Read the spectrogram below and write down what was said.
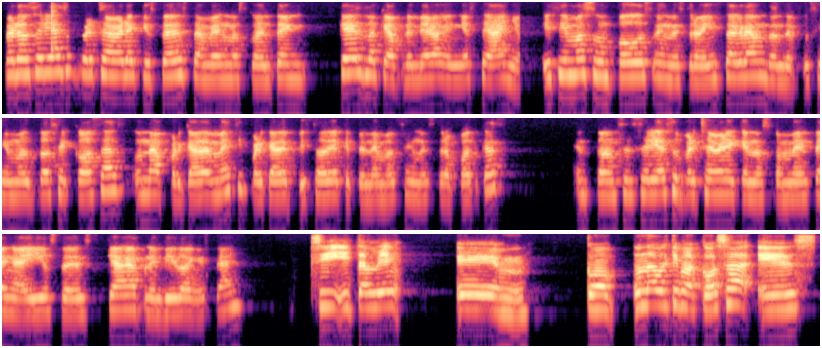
Pero sería súper chévere que ustedes también nos cuenten qué es lo que aprendieron en este año. Hicimos un post en nuestro Instagram donde pusimos 12 cosas, una por cada mes y por cada episodio que tenemos en nuestro podcast. Entonces sería súper chévere que nos comenten ahí ustedes qué han aprendido en este año. Sí, y también em, como una última cosa es,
